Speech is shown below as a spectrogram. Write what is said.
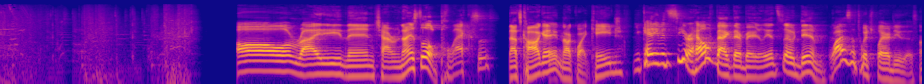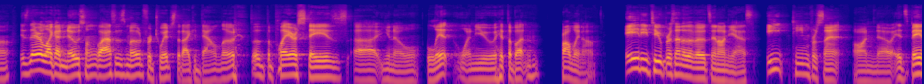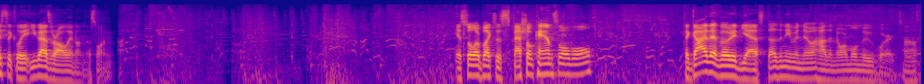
Alrighty then, chat room. Nice little plexus. That's Kage, not quite Cage. You can't even see her health back there barely. It's so dim. Why does the Twitch player do this, huh? Is there like a no sunglasses mode for Twitch that I could download so that the player stays, uh, you know, lit when you hit the button? Probably not. 82% of the votes in on yes, 18% on no. It's basically, you guys are all in on this one. Is Solar Plexus special cancelable? The guy that voted yes doesn't even know how the normal move works, huh?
